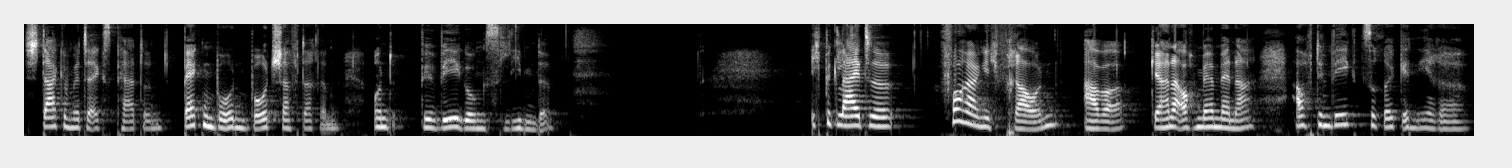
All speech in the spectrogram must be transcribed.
starke Mitte-Expertin, Beckenboden-Botschafterin und Bewegungsliebende. Ich begleite vorrangig Frauen, aber gerne auch mehr Männer auf dem Weg zurück in ihre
